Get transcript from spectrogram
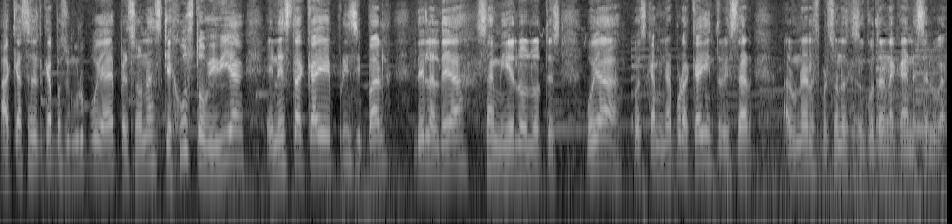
Acá se acerca pues un grupo ya de personas que justo vivían en esta calle principal de la aldea San Miguel Los Lotes. Voy a pues caminar por acá y entrevistar a algunas de las personas que se encuentran acá en este lugar.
